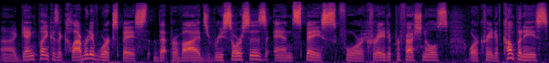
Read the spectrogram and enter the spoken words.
Uh, Gangplank is a collaborative workspace that provides resources and space for creative professionals or creative companies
